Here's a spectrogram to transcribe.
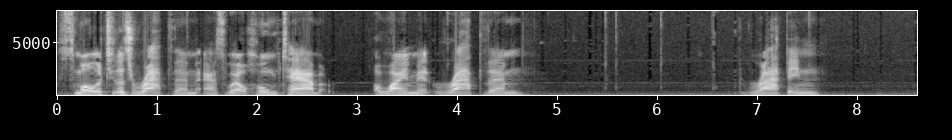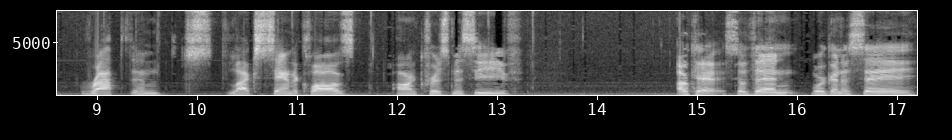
smaller too. Let's wrap them as well. Home tab, alignment, wrap them. Wrapping, wrap them like Santa Claus on Christmas Eve. Okay, so then we're gonna say,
